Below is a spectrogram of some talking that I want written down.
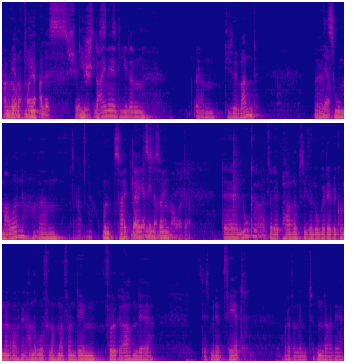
haben Und wir nochmal alles schön Die Steine, die dann ähm, diese Wand äh, ja. zumauern. Ähm, ja. Und zeitgleich Weil er sie ist dann es dann, einmauert, ja der Luke, also der Parapsychologe, der bekommt dann auch einen Anruf nochmal von dem Fotografen, der das mit dem Pferd oder von dem Typen da, der.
